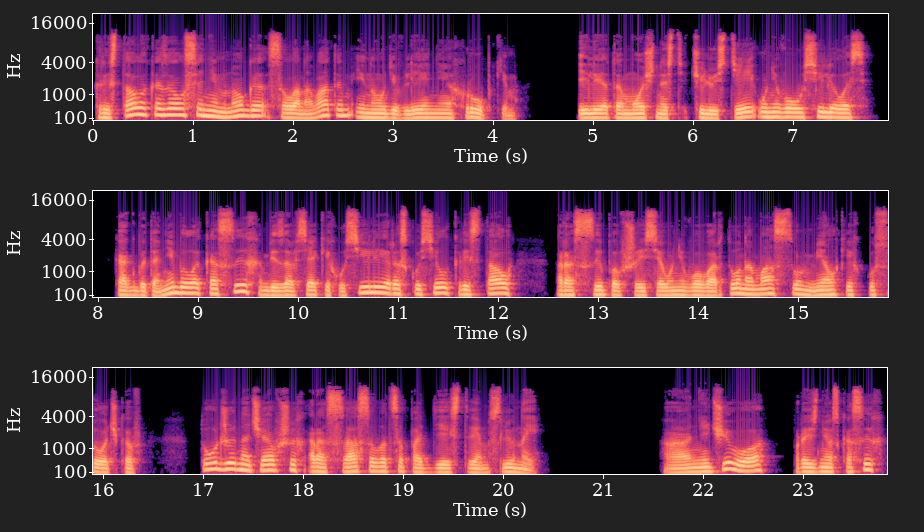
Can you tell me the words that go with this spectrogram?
Кристалл оказался немного солоноватым и, на удивление, хрупким. Или эта мощность челюстей у него усилилась? Как бы то ни было, косых, безо всяких усилий, раскусил кристалл, рассыпавшийся у него во рту на массу мелких кусочков, тут же начавших рассасываться под действием слюны. «А ничего», произнес Косых,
